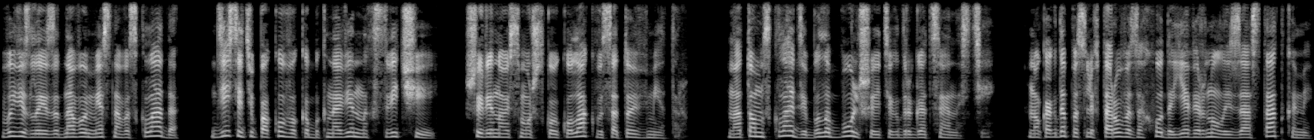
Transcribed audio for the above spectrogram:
вывезла из одного местного склада 10 упаковок обыкновенных свечей, шириной с мужской кулак, высотой в метр. На том складе было больше этих драгоценностей. но когда после второго захода я вернулась за остатками,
